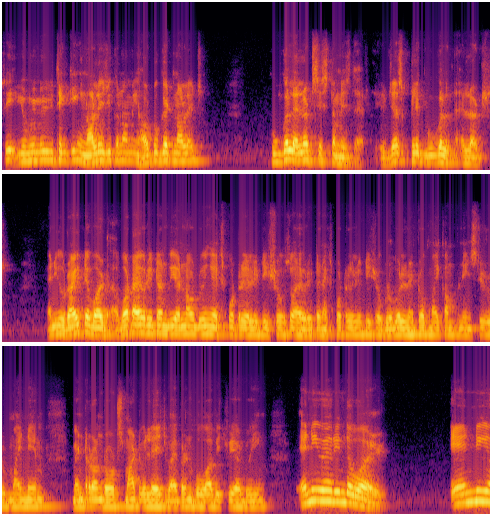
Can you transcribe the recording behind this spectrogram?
See, you may be thinking knowledge economy, how to get knowledge. Google alert system is there. You just click Google alerts and you write a word. What I have written, we are now doing export reality show. So I have written export reality show, global network, my company, institute, my name, mentor on road, smart village, vibrant Goa, which we are doing. Anywhere in the world, any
